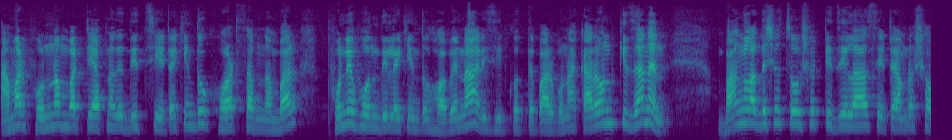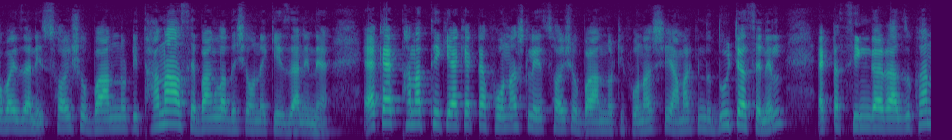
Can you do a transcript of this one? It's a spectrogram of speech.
আমার ফোন নাম্বারটি আপনাদের দিচ্ছি, এটা কিন্তু হোয়াটসঅ্যাপ নাম্বার। ফোনে ফোন দিলে কিন্তু হবে না, রিসিভ করতে পারব না। কারণ কি জানেন বাংলাদেশে চৌষট্টি জেলা আছে, এটা আমরা সবাই জানি। ছয়শো বাহান্নটি থানা আছে, বাংলাদেশে অনেকেই জানি না। এক এক থানার থেকে এক একটা ফোন আসলে ছয়শো বাহান্নটি ফোন আসে। আমার কিন্তু দুইটা চ্যানেল, একটা সিঙ্গার রাজু খান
